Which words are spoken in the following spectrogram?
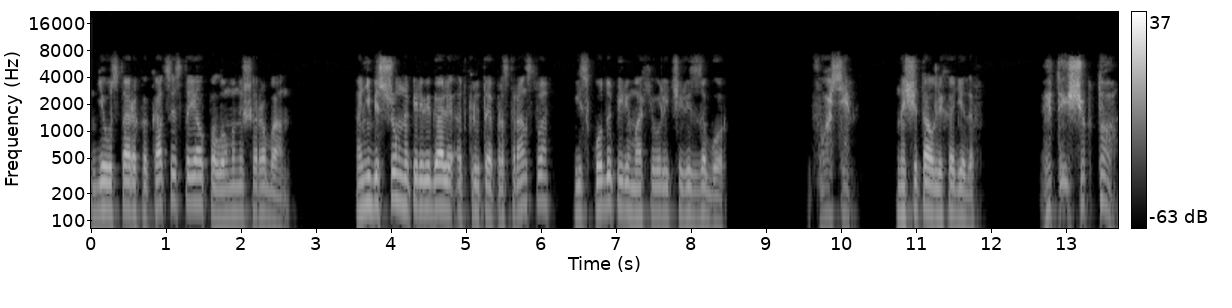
где у старых акаций стоял поломанный шарабан. Они бесшумно перебегали открытое пространство и сходу перемахивали через забор. — Восемь! — насчитал Лиходедов. — Это еще кто?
